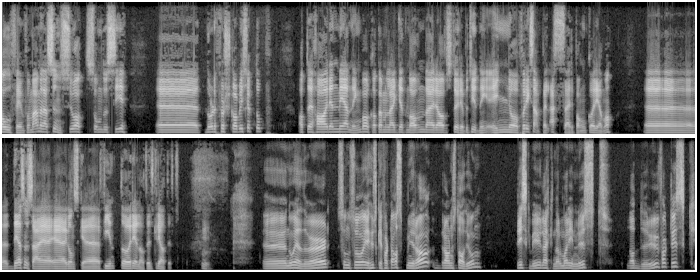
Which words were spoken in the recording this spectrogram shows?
Alfheim for meg, men jeg syns jo at, som du sier, eh, når det først skal bli kjøpt opp, at det har en mening bak at de legger et navn der av større betydning enn f.eks. SR Bank Arena. Eh, det syns jeg er ganske fint og relativt kreativt. Eh, nå er det vel sånn så jeg husker farta Aspmyra, Brann stadion, Briskeby, Lerkendal Marienlyst, Nadderud faktisk,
